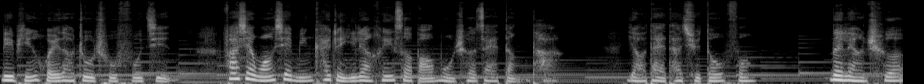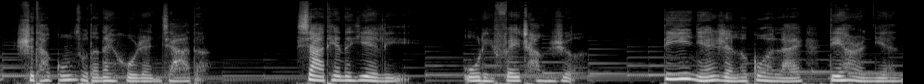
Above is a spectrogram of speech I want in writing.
李平回到住处附近。发现王宪明开着一辆黑色保姆车在等他，要带他去兜风。那辆车是他工作的那户人家的。夏天的夜里，屋里非常热。第一年忍了过来，第二年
